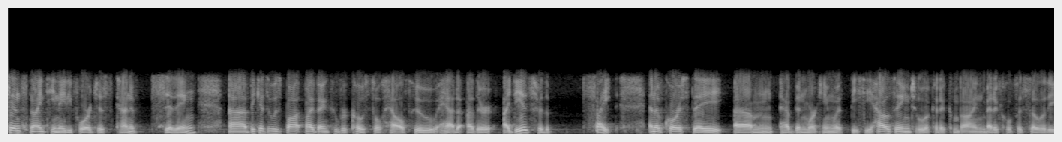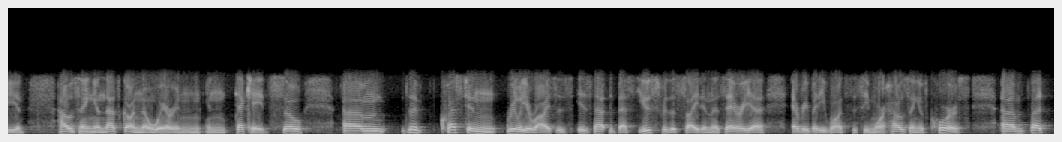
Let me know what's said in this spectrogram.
since 1984 just kind of sitting uh, because it was bought by Vancouver Coastal Health, who had other ideas for the site. And of course, they um, have been working with BC Housing to look at a combined medical facility and housing, and that's gone nowhere in, in decades. So um, the question really arises is that the best use for the site in this area? Everybody wants to see more housing, of course, um, but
